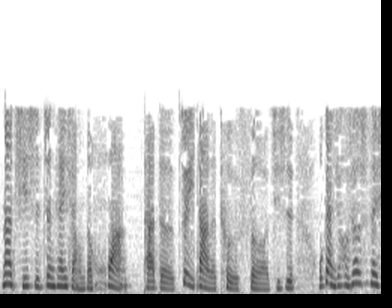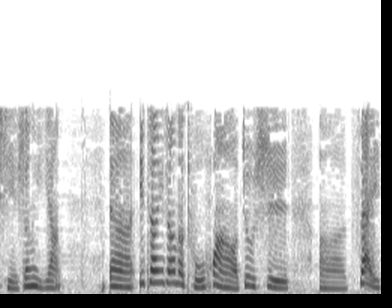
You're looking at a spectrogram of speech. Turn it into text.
那其实郑开祥的画，它的最大的特色哦，其实我感觉好像是在写生一样。呃，一张一张的图画哦，就是呃在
